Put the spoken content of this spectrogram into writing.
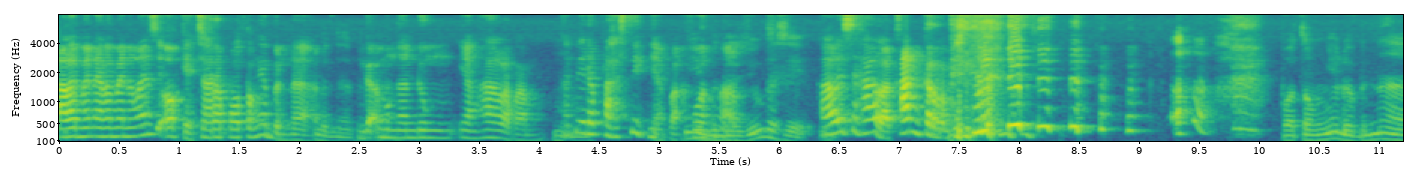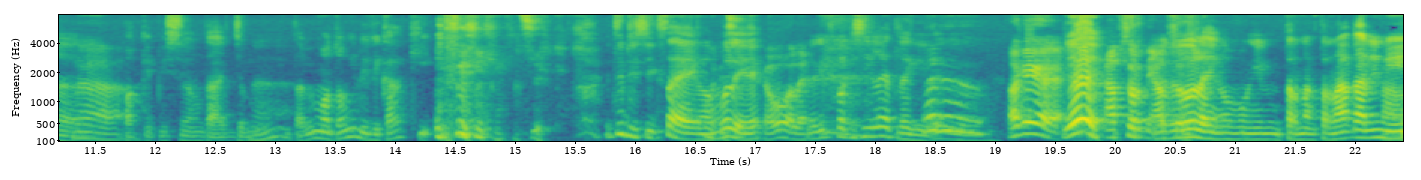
elemen-elemen lain sih oke, cara potongnya benar. Benar. Nggak mengandung yang haram. Hmm. Tapi ada plastiknya, Pak. Iya benar juga sih. Halal sih halal, kanker. Potongnya udah bener. Nah. Pakai pisau yang tajam, Nah. tapi motongnya di kaki. Itu disiksa ya, nggak boleh ya. Boleh. Lagi pakai silet lagi. Oke, Yeay. absurd nih, Aduh, absurd. lah yang ngomongin ternak-ternakan ini.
